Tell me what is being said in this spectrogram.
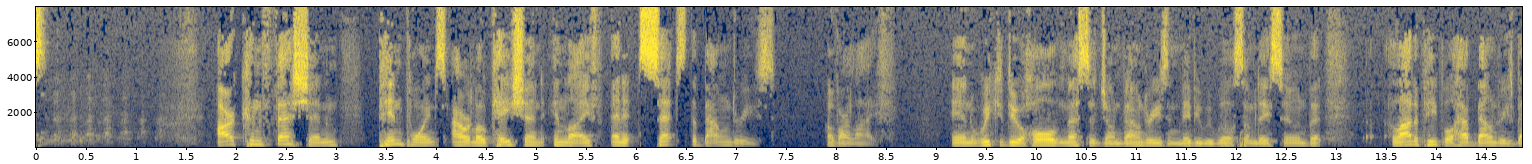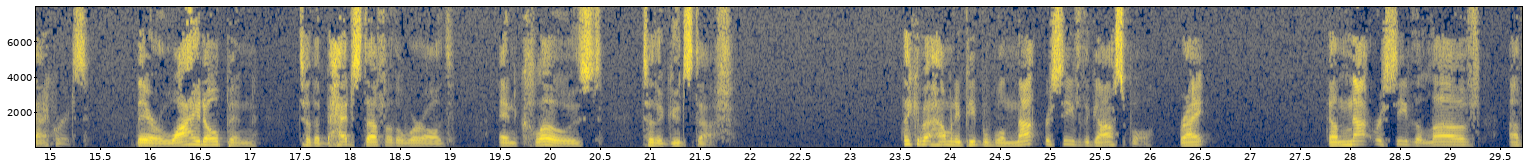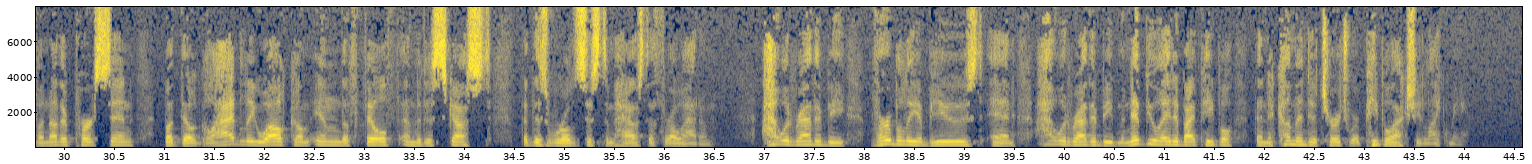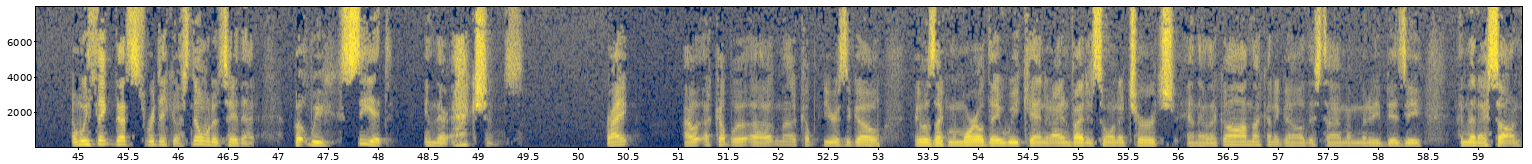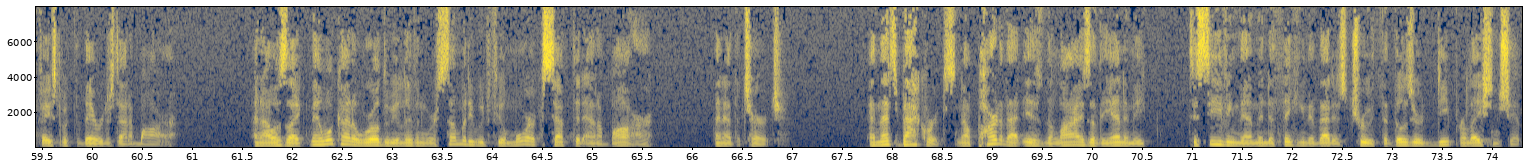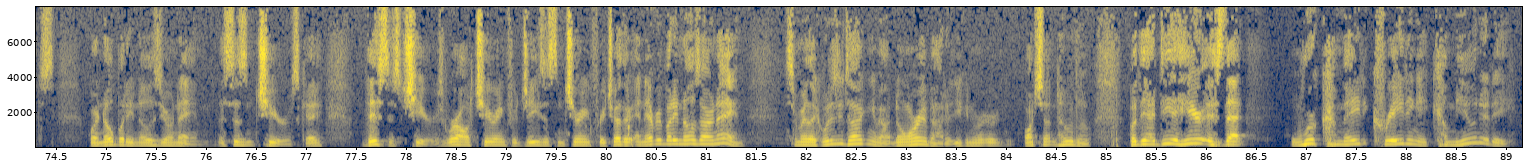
our confession pinpoints our location in life and it sets the boundaries of our life. And we could do a whole message on boundaries, and maybe we will someday soon, but a lot of people have boundaries backwards. They are wide open to the bad stuff of the world and closed to the good stuff. Think about how many people will not receive the gospel, right? They'll not receive the love of another person, but they'll gladly welcome in the filth and the disgust that this world system has to throw at them. I would rather be verbally abused and I would rather be manipulated by people than to come into a church where people actually like me. And we think that's ridiculous. No one would say that but we see it in their actions, right? I, a couple uh, a couple years ago, it was like Memorial Day weekend, and I invited someone to church, and they're like, "Oh, I'm not going to go this time. I'm going to be busy." And then I saw on Facebook that they were just at a bar, and I was like, "Man, what kind of world do we live in where somebody would feel more accepted at a bar than at the church?" And that's backwards. Now, part of that is the lies of the enemy deceiving them into thinking that that is truth, that those are deep relationships where nobody knows your name. This isn't cheers, okay? This is cheers. We're all cheering for Jesus and cheering for each other, and everybody knows our name. Somebody like, what is he talking about? Don't worry about it. You can re- watch that in Hulu. But the idea here is that we're com- creating a community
